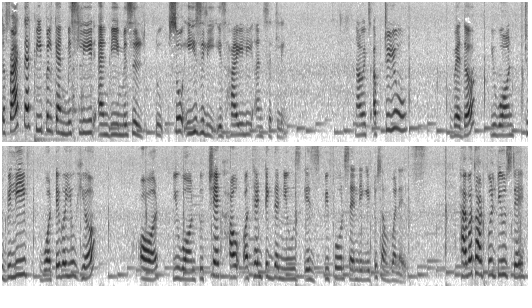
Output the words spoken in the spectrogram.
The fact that people can mislead and be misled so easily is highly unsettling. Now it's up to you whether you want to believe whatever you hear or you want to check how authentic the news is before sending it to someone else. Have a thoughtful Tuesday.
